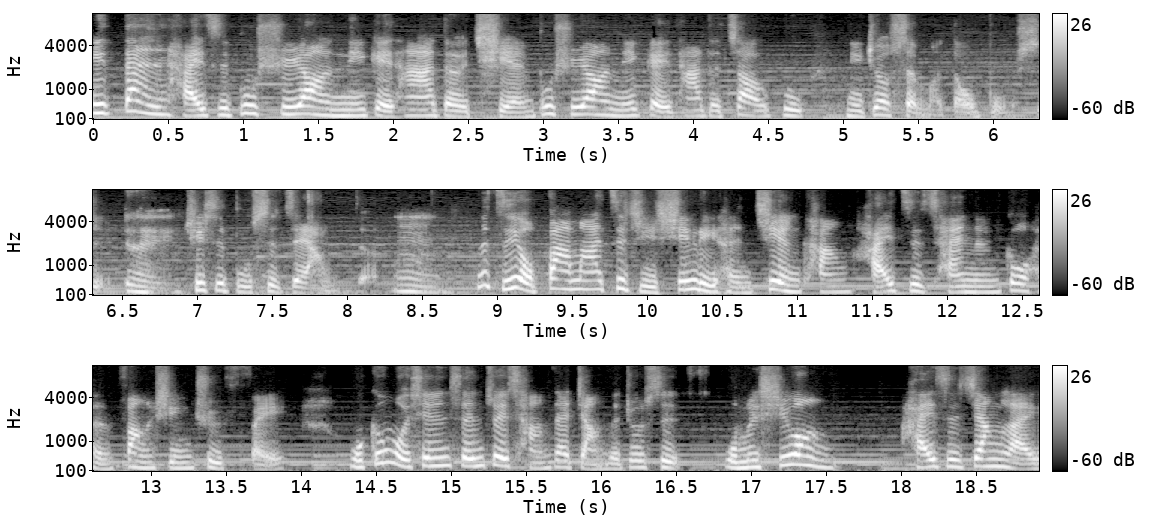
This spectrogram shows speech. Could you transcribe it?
一旦孩子不需要你给他的钱，不需要你给他的照顾，你就什么都不是。对，其实不是这样的。嗯，那只有爸妈自己心里很健康，孩子才能够很放心去飞。我跟我先生最常在讲的就是，我们希望孩子将来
